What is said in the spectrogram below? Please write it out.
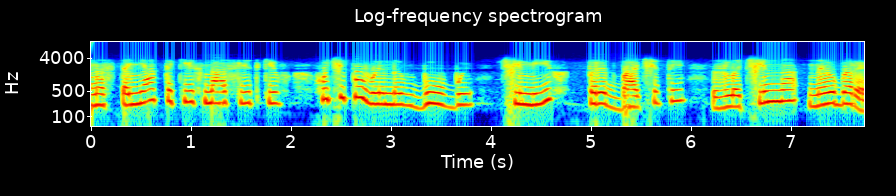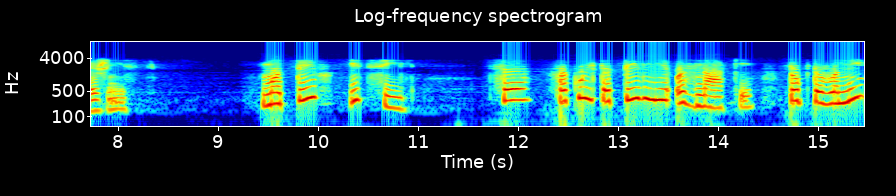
настання таких наслідків, хоч і повинен був би, чи міг передбачити злочинна необережність. Мотив і ціль це факультативні ознаки, тобто вони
